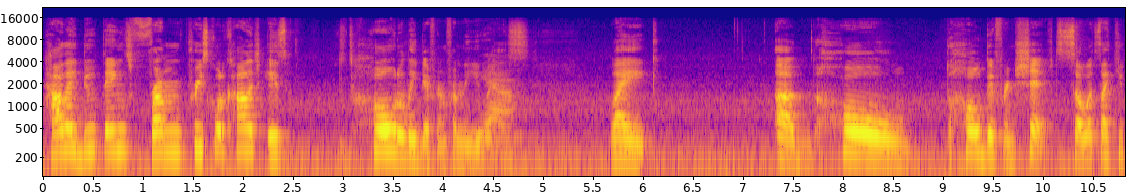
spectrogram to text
how they do things from preschool to college is totally different from the U.S. Yeah. Like a whole whole different shift. So it's like you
